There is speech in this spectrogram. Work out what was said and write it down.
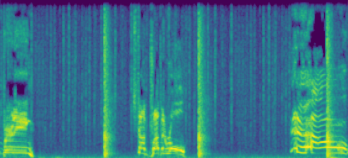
I'm burning! Stop, drop, and roll! Ow!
